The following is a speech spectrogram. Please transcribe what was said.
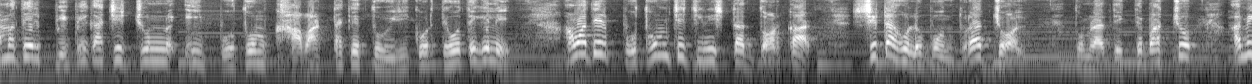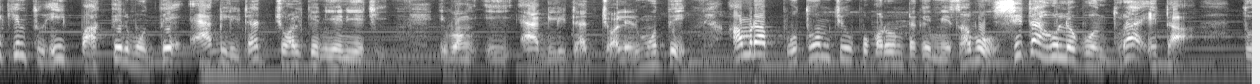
আমাদের পেঁপে গাছের জন্য এই প্রথম খাবারটাকে তৈরি করতে হতে গেলে আমাদের প্রথম যে জিনিসটার দরকার, সেটা হলো বন্ধুরা জল। তোমরা দেখতে পাচ্ছ, আমি কিন্তু এই পাত্রের মধ্যে এক লিটার জলকে নিয়ে নিয়েছি এবং এই এক লিটার জলের মধ্যে আমরা প্রথম যে উপকরণটাকে মেশাবো, সেটা হলো বন্ধুরা এটা। তো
